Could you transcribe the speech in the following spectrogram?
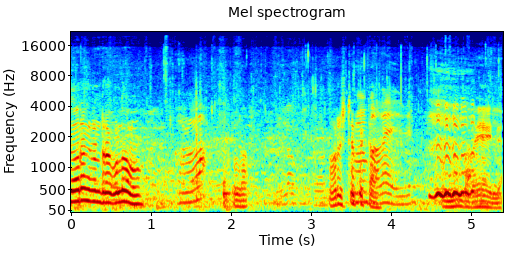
ചോറ് എങ്ങനെ ഉണ്ടോ? കൊള്ളാമോ? കൊള്ളാം. ചോറ് ഇഷ്ടപ്പെട്ടോ? പറയാനില്ല.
